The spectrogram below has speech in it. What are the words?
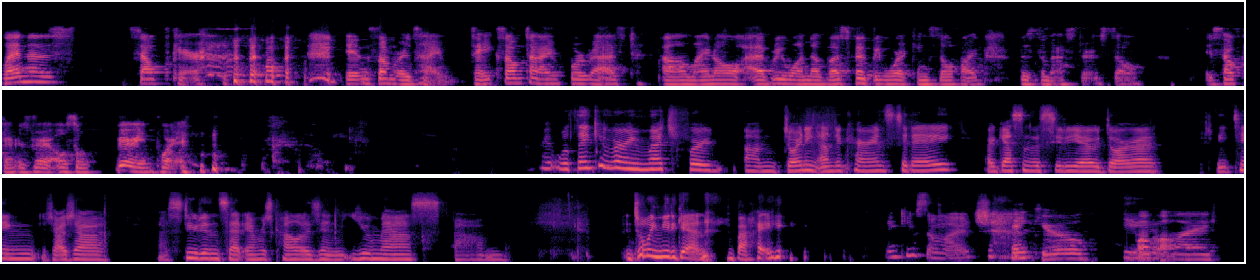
Glenna's self-care in summertime. Take some time for rest. Um, I know every one of us have been working so hard this semester, so self-care is very also very important. Right. Well, thank you very much for um, joining Undercurrents today. Our guests in the studio, Dora, Li Ting, Jia Jia, uh, students at Amherst College and UMass. Um, until we meet again, bye. Thank you so much. Thank you. Bye bye.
